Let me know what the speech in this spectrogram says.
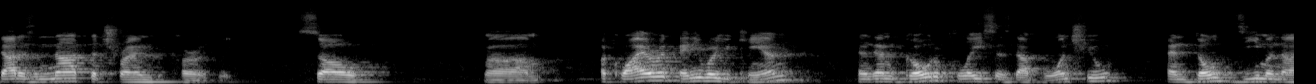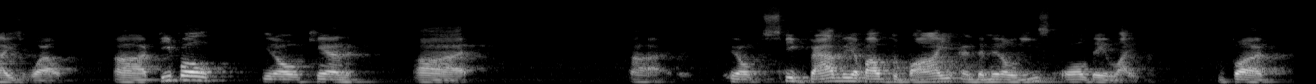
that is not the trend currently. So um, acquire it anywhere you can, and then go to places that want you and don't demonize wealth. Uh, people, you know, can, uh, uh, you know, speak badly about Dubai and the Middle East all day life. But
